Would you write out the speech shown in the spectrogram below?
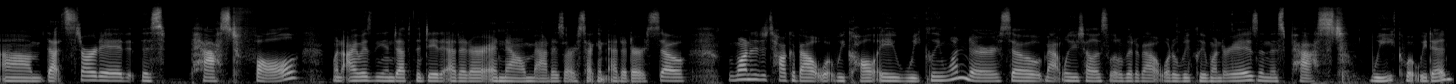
um, that started this past fall when I was the in depth data editor, and now Matt is our second editor. So we wanted to talk about what we call a weekly wonder. So, Matt, will you tell us a little bit about what a weekly wonder is in this past week, what we did?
